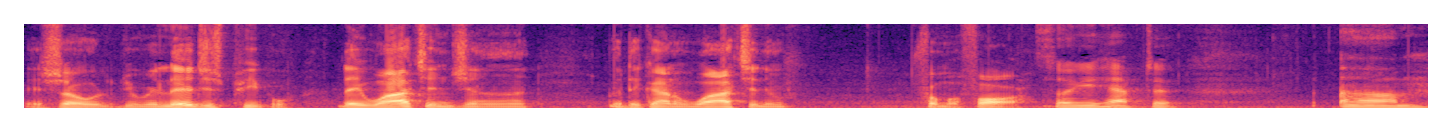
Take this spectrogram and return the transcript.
And so the religious people, they watching John, but they kind of watching him from afar. So you have to. Um,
